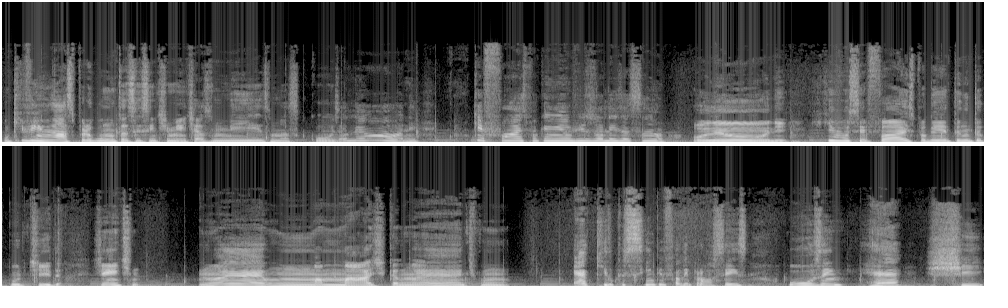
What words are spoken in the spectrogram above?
o que vem nas perguntas recentemente? As mesmas coisas. Leone, o que faz para ganhar visualização? Ô Leone, que você faz para ganhar tanta curtida? Gente, não é uma mágica, não é tipo. É aquilo que eu sempre falei para vocês. Usem hashtag.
